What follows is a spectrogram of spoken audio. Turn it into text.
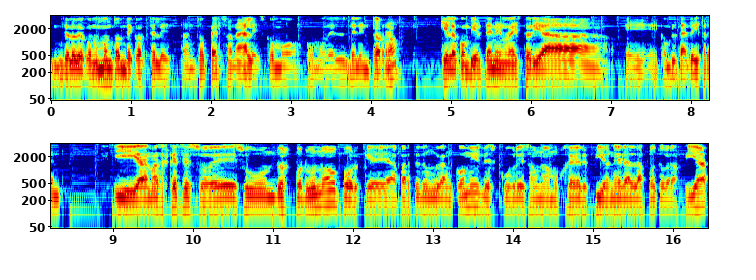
yo lo veo con un montón de cócteles, tanto personales como, como del, del entorno, que lo convierten en una historia eh, completamente diferente. Y además es que es eso, es un 2 por 1 porque aparte de un gran cómic descubres a una mujer pionera en la fotografía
